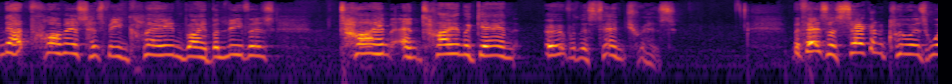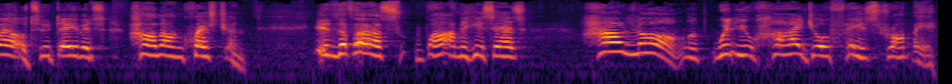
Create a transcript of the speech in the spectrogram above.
That promise has been claimed by believers time and time again over the centuries. But there's a second clue as well to David's how long question. In the verse 1, he says, How long will you hide your face from me?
